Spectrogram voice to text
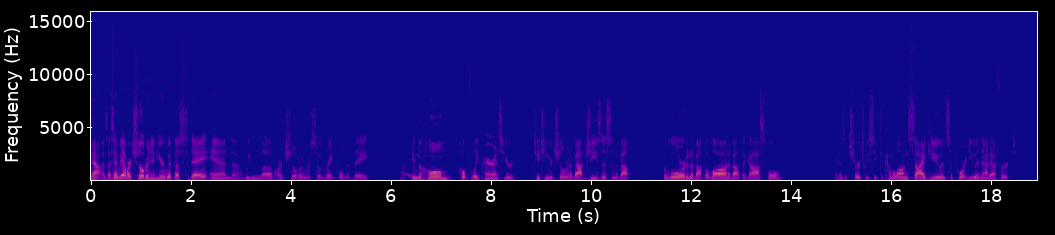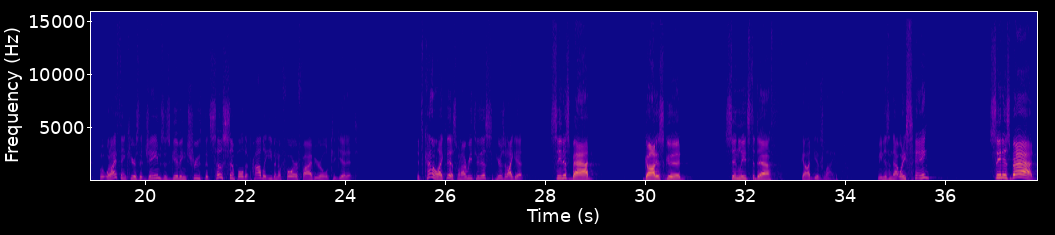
Now, as I said, we have our children in here with us today, and uh, we love our children. We're so grateful that they, uh, in the home, hopefully, parents, you're teaching your children about Jesus and about the Lord and about the law and about the gospel. And as a church, we seek to come alongside you and support you in that effort. But what I think here is that James is giving truth that's so simple that probably even a four or five year old could get it. It's kind of like this. When I read through this, here's what I get Sin is bad, God is good, sin leads to death, God gives life. I mean, isn't that what he's saying? Sin is bad.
